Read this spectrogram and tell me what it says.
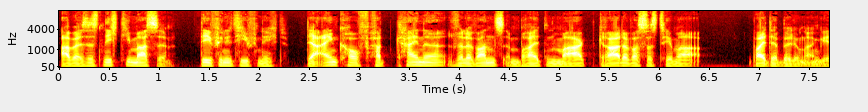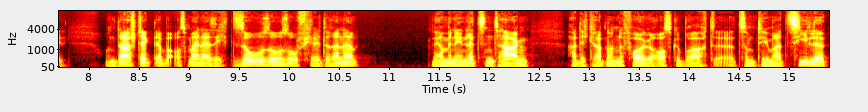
Aber es ist nicht die Masse. Definitiv nicht. Der Einkauf hat keine Relevanz im breiten Markt, gerade was das Thema Weiterbildung angeht. Und da steckt aber aus meiner Sicht so, so, so viel drinne. Wir haben in den letzten Tagen, hatte ich gerade noch eine Folge rausgebracht äh, zum Thema Ziele.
